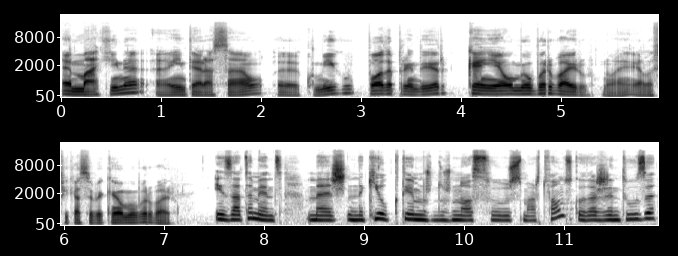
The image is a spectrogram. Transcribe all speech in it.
a máquina, a interação uh, comigo, pode aprender quem é o meu barbeiro, não é? Ela fica a saber quem é o meu barbeiro. Exatamente, mas naquilo que temos nos nossos smartphones, toda a gente usa,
